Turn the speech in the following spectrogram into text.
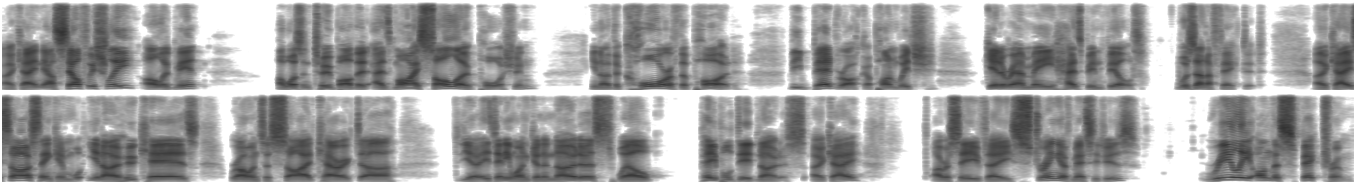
Okay, now selfishly, I'll admit, I wasn't too bothered as my solo portion, you know, the core of the pod, the bedrock upon which Get Around Me has been built, was unaffected. Okay, so I was thinking, you know, who cares? Rohan's a side character. You know, is anyone going to notice? Well, people did notice. Okay, I received a string of messages, really on the spectrum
